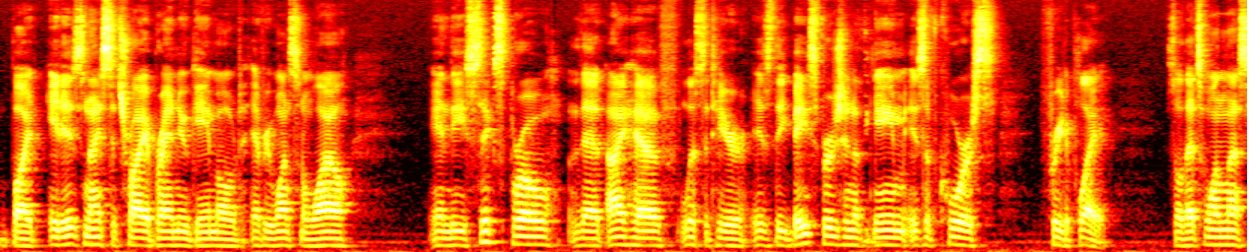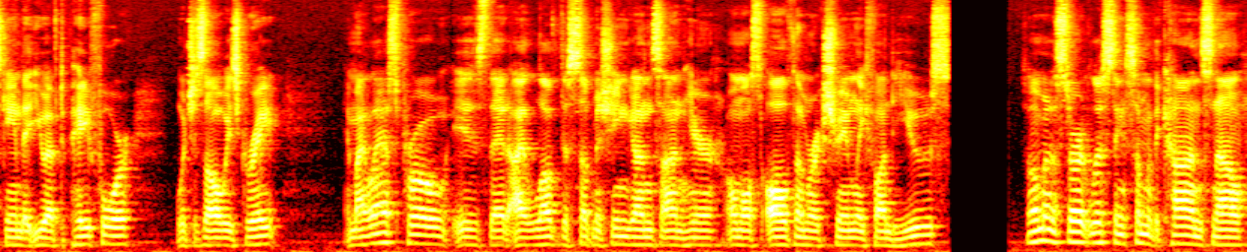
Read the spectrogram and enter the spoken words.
but it is nice to try a brand new game mode every once in a while. And the 6 Pro that I have listed here is the base version of the game is of course free to play. So that's one less game that you have to pay for, which is always great. And my last pro is that I love the submachine guns on here. Almost all of them are extremely fun to use. So I'm going to start listing some of the cons now.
